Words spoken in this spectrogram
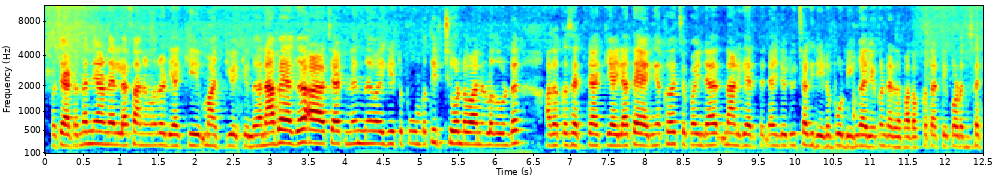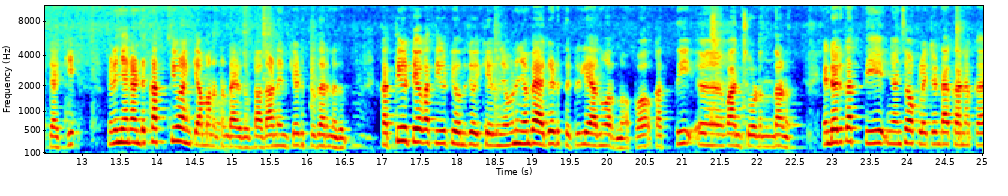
അപ്പോൾ ചേട്ടൻ തന്നെയാണ് എല്ലാ സാധനങ്ങളും റെഡിയാക്കി മാറ്റി വെക്കുന്നത്. കാരണം ആ ബാഗ് ചേട്ടൻ ഇന്ന് വൈകിട്ട് പോകുമ്പോൾ തിരിച്ചു കൊണ്ടുപോകാനുള്ളത് കൊണ്ട് അതൊക്കെ സെറ്റാക്കി അതിൽ ആ തേങ്ങയൊക്കെ വെച്ചപ്പോൾ അതിന്റെ നാളികേരത്തിന്റെ അതിന്റെ ഒരു ചകിരിയുടെ പൊടിയും കാര്യമൊക്കെ ഉണ്ടായിരുന്നു. അപ്പോൾ അതൊക്കെ തട്ടി കുടഞ്ഞ് സെറ്റാക്കി പിന്നെ ഞാൻ രണ്ട് കത്തി വാങ്ങിക്കാൻ പറഞ്ഞിട്ടുണ്ടായിരുന്നു കേട്ടോ അതാണ് എനിക്ക് എടുത്തു തരുന്നത് കത്തി കിട്ടിയോ കത്തി കിട്ടിയോ എന്ന് ചോദിക്കായിരുന്നു. ഞാൻ ഞാൻ ബാഗ് എടുത്തിട്ടില്ല എന്ന് പറഞ്ഞു. അപ്പോൾ കത്തി വാങ്ങിച്ചു കൊടുക്കുന്നതാണ് എന്റെ ഒരു കത്തി ഞാൻ ചോക്ലേറ്റ് ഉണ്ടാക്കാനൊക്കെ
